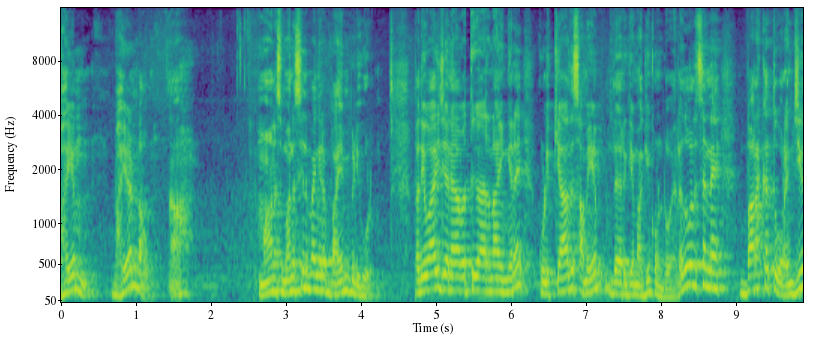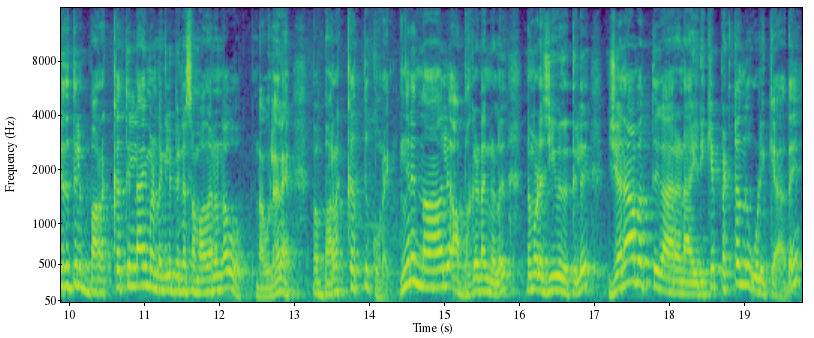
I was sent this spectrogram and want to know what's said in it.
ഭയം ഭയം ഉണ്ടാവും ആ മാനസ് മനസ്സിന് ഭയങ്കര ഭയം പിടികൂടും. പതിവായി ജനാപത്തുകാരനായി ഇങ്ങനെ കുളിക്കാതെ സമയം ദൈർഘ്യമാക്കി കൊണ്ടുപോയാൽ. അതുപോലെ തന്നെ ബറക്കത്ത് കുറയും. ജീവിതത്തിൽ ബറക്കത്തില്ലായ്മ ഉണ്ടെങ്കിൽ പിന്നെ സമാധാനം ഉണ്ടാവുമോ ഉണ്ടാവില്ല അല്ലേ? അപ്പം ബറക്കത്ത് കുറയും. ഇങ്ങനെ നാല് അപകടങ്ങൾ നമ്മുടെ ജീവിതത്തിൽ ജനാപത്തുകാരനായിരിക്കെ പെട്ടെന്ന് കുളിക്കാതെ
